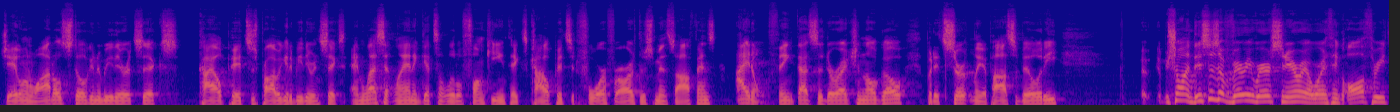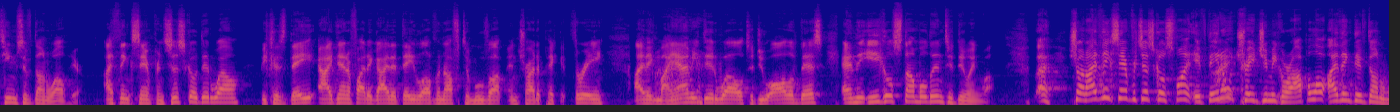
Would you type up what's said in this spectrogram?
Jaylen Waddle's still going to be there at six. Kyle Pitts is probably going to be there in six, unless Atlanta gets a little funky and takes Kyle Pitts at four for Arthur Smith's offense. I don't think that's the direction they'll go, but it's certainly a possibility. Sean, this is a very rare scenario where I think all three teams have done well here. I think San Francisco did well because they identified a guy that they love enough to move up and try to pick at three. I think Miami did well to do all of this, and the Eagles stumbled into doing well. Uh, Sean, I think San Francisco's fine. If they don't trade Jimmy Garoppolo, I think they've done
